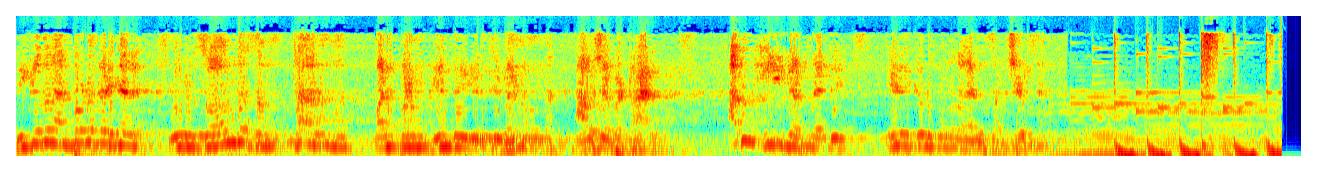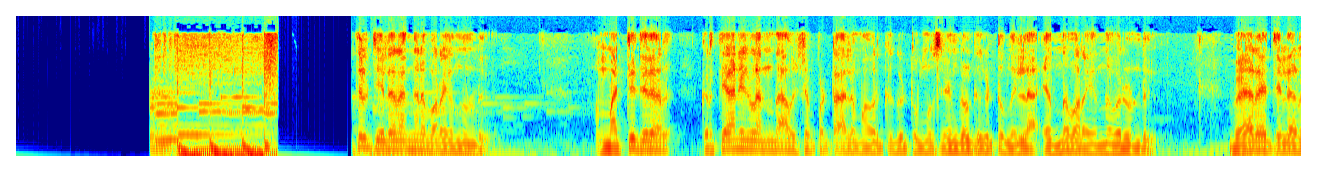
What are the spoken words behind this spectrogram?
എനിക്കൊന്ന് അല്പോടെ കഴിഞ്ഞാൽ ഒരു സ്വന്തം സംസ്ഥാനം മലപ്പുറം കേന്ദ്രീകരിച്ച് വേണമെന്ന് ആവശ്യപ്പെട്ടാൽ അതും ഈ ഗവൺമെന്റ് എഴുതി കാര്യം സംശയമില്ല. ത്തിൽ ചിലർ അങ്ങനെ പറയുന്നുണ്ട്. മറ്റു ചിലർ ക്രിസ്ത്യാനികൾ എന്താവശ്യപ്പെട്ടാലും അവർക്ക് കിട്ടും മുസ്ലിംകൾക്ക് കിട്ടുന്നില്ല എന്ന് പറയുന്നവരുണ്ട്. വേറെ ചിലർ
